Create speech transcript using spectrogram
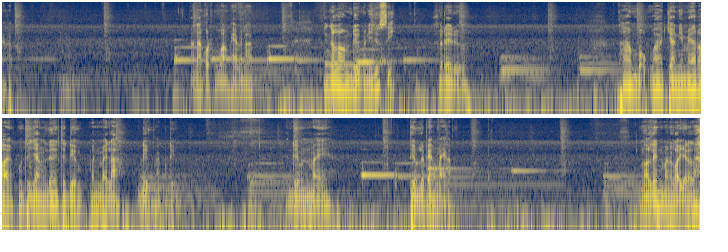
นะครับ อนาคตผมวางแผนไว้แล้วครับงั้นก็ลองดื่มอันนี้ดูสิเคยได้หรือ ถ้าบอกว่าแก้วนี้ไม่อร่อย คุณจะยังเลือกจะดื่มมันไหมล่ะ ดื่มครับดื่มดื่มมันไหมดื่มเลยแปลกใหม่ครับ เราเล่นมันอร่อยอยู่แล้วล่ะ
